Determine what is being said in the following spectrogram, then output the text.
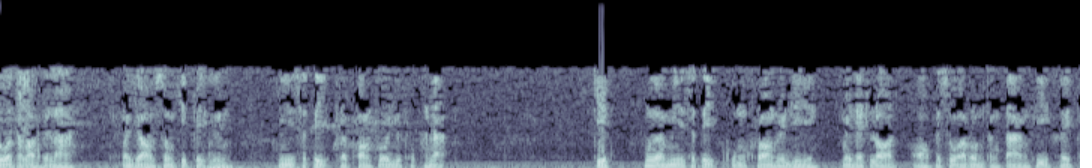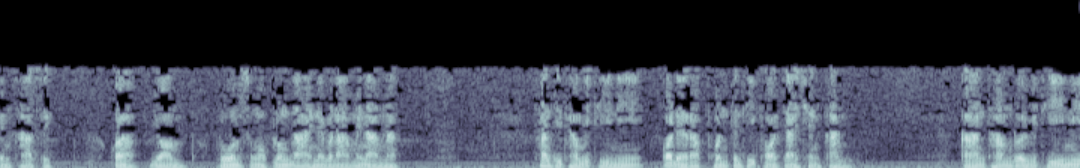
ตัวตลอดเวลาไม่ยอมส่งจิตไปอื่น มีสติประคองตัวอยู่ทุกขณะ จิตเมื่อมีสติคุ้มครองด้วยดี ไม่เล็ดลอดออกไปสู่อารมณ์ต่างๆ ที่เคยเป็นข้าศึก ก็ย่อมรวมสงบลงได้ในเวลาไม่นานนัก ท่านที่ทำวิธีนี้ก็ได้รับผลเป็นที่พอใจเช่นกัน การทำด้วยวิธีมี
